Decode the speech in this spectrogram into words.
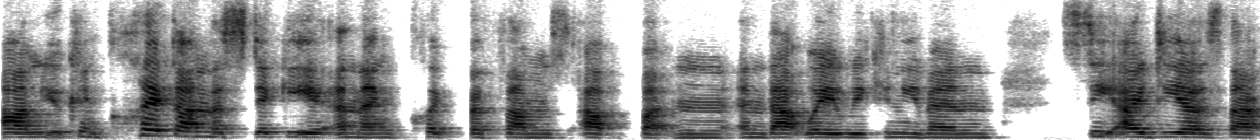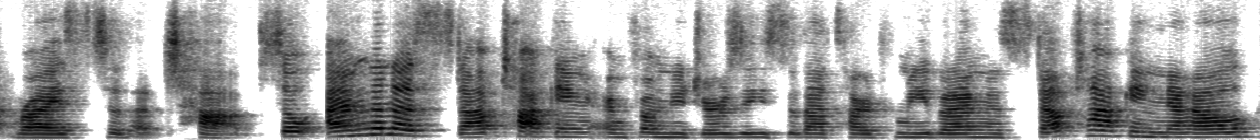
Um, you can click on the sticky and then click the thumbs up button and that way we can even see ideas that rise to the top. So I'm going to stop talking. I'm from New Jersey, so that's hard for me, but I'm going to stop talking now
